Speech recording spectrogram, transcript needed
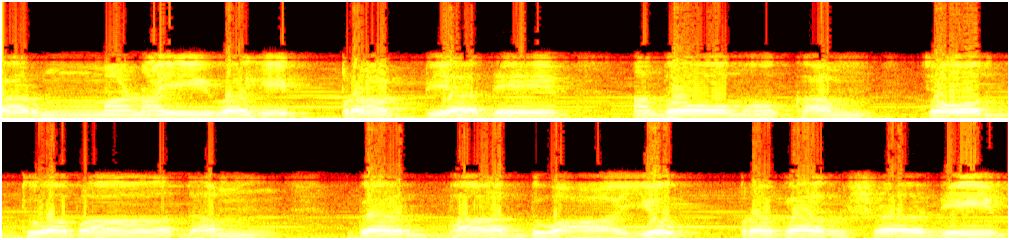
कर्मणैव हि प्राप्यते। अधोमुखं चोर्ध्वपादं गर्भाद्वायुप्रकर्षति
